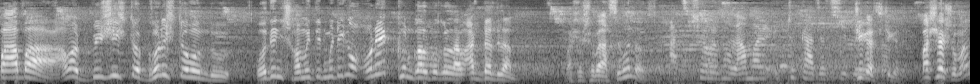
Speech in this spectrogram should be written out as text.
বাবা আমার বিশিষ্ট ঘনিষ্ঠ বন্ধু। ওদিন সমিতির মিটিংয়ে অনেকক্ষণ গল্প করলাম আড্ডা দিলাম। বাসার সবাই আছে ভালো? আচ্ছা সবাই ভালো আমার একটু কাজ আছে। ঠিক আছে ঠিক আছে। বাসায় সময়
